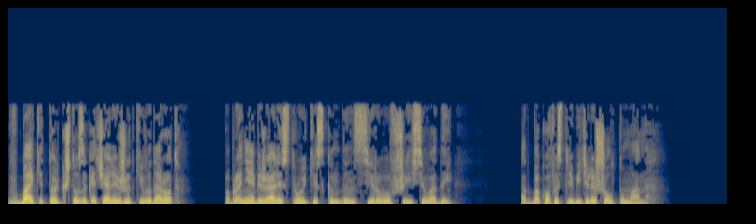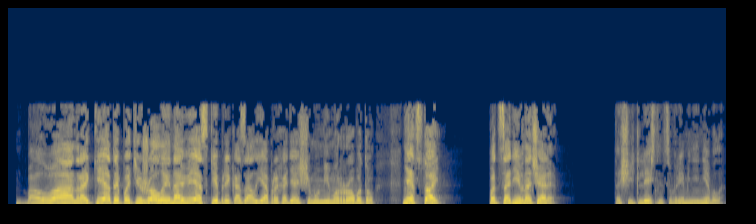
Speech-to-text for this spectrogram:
В баке только что закачали жидкий водород. По броне бежали струйки сконденсировавшейся воды. От боков истребителя шел туман. «Болван! Ракеты по тяжелой навеске!» — приказал я проходящему мимо роботу. «Нет, стой! Подсади вначале!» Тащить лестницу времени не было.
